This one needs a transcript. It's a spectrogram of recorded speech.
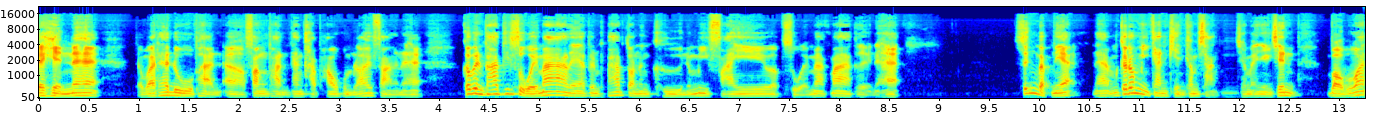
จะเห็นนะฮะ แต่ว่าถ้าดูผ่านฟังผ่านทางขับเฮาผมเล่าให้ฟังนะฮะ ก็เป็นภาพที่สวยมากเลยนะเป็นภาพตอนกลางคืนนะมีไฟแบบสวยมากๆเลยนะฮะซึ่งแบบเนี้ยนะมันก็ต้องมีการเขียนคำสั่งใช่ไหมอย่างเช่น บอกว่า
